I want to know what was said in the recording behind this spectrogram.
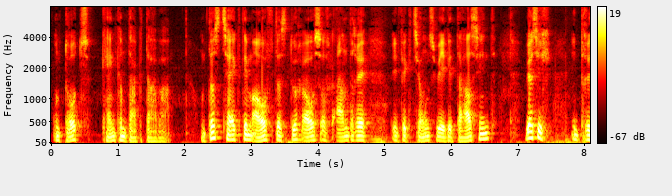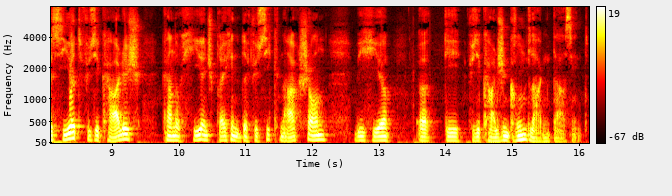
und trotz kein Kontakt da war. Und das zeigt ihm auf, dass durchaus auch andere Infektionswege da sind. Wer sich interessiert physikalisch, kann auch hier entsprechend in der Physik nachschauen, wie hier äh, die physikalischen Grundlagen da sind.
